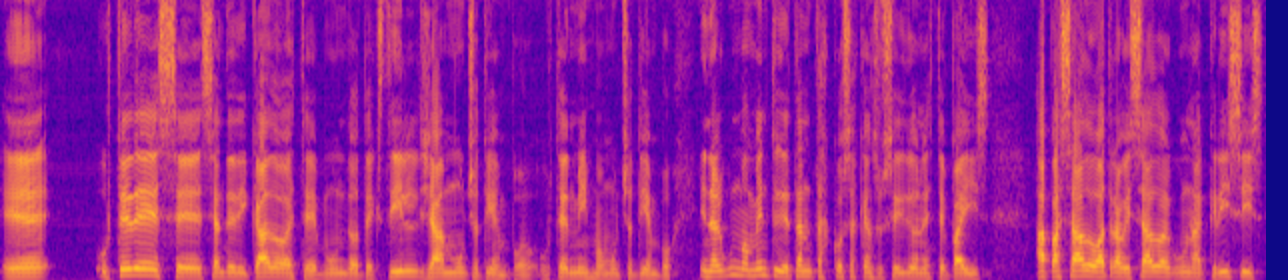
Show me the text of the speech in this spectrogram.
Eh, ustedes se han dedicado a este mundo textil ya mucho tiempo, usted mismo mucho tiempo. En algún momento y de tantas cosas que han sucedido en este país, ¿ha pasado o ha atravesado alguna crisis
